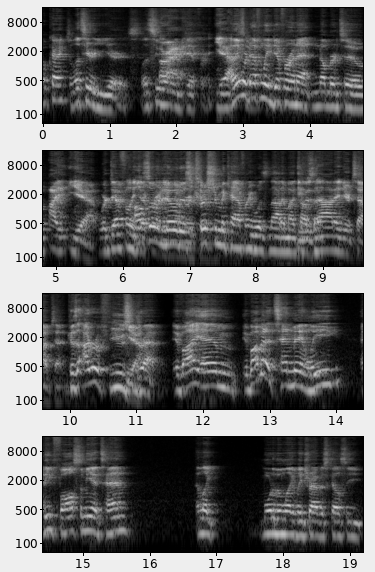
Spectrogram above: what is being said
Okay. So let's hear yours. Let's see All where right. we're different. Yeah, I think we're definitely different at number two. I yeah, we're definitely Also different in notice number two. Christian McCaffrey was not in my top. He was ten not in your top ten. because I refuse Yeah. to draft. If I am if I'm in a ten man league and he falls to me at ten, and like more than likely Travis Kelce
